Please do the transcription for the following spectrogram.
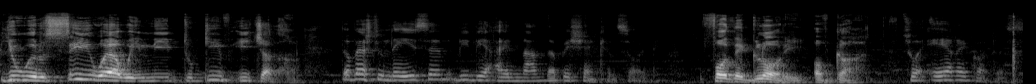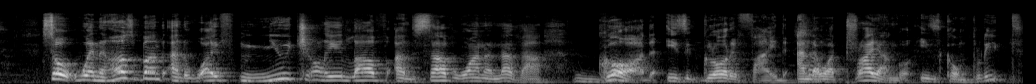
You will see where we need to give each other Da wirst du lesen, wie wir einander beschenken sollen, for the glory of God. zur Ehre Gottes. So, when husband and wife mutually love and serve one another, God is glorified and So- our triangle is complete.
